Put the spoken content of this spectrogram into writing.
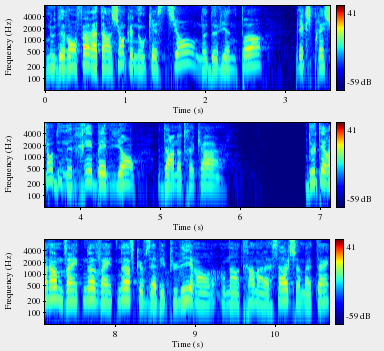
nous devons faire attention que nos questions ne deviennent pas l'expression d'une rébellion dans notre cœur. Deutéronome 29, 29 que vous avez pu lire en, entrant dans la salle ce matin,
